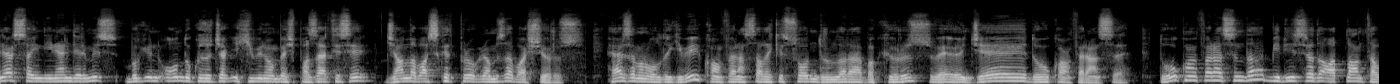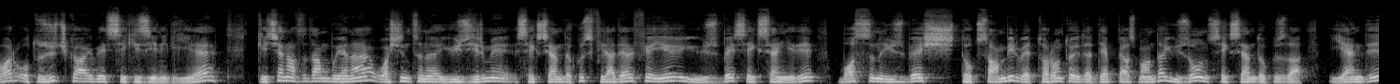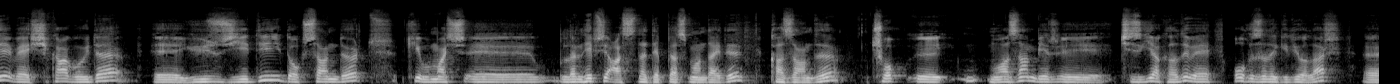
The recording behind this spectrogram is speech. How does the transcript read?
günler sayın dinleyenlerimiz. Bugün 19 Ocak 2015 Pazartesi Canla Basket programımıza başlıyoruz. Her zaman olduğu gibi konferanslardaki son durumlara bakıyoruz ve önce Doğu Konferansı. Doğu Konferansı'nda birinci sırada Atlanta var 33 galibiyet 8 yenilgiyle. Geçen haftadan bu yana Washington'ı 120-89, Philadelphia'yı 105-87, Boston'ı 105-91 ve Toronto'yu da deplasmanda 110-89'da yendi ve Chicago'yu da 107-94 ki bu maçların hepsi aslında deplasmandaydı kazandı çok e, muazzam bir e, çizgi yakaladı ve o hızla gidiyorlar. E,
